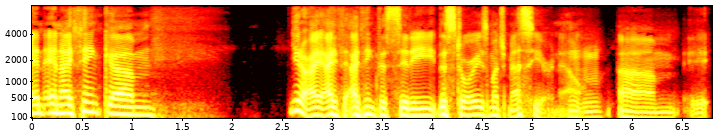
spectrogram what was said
and and I think um, you know I I, th- I think the city the story is much messier now. Um, it,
